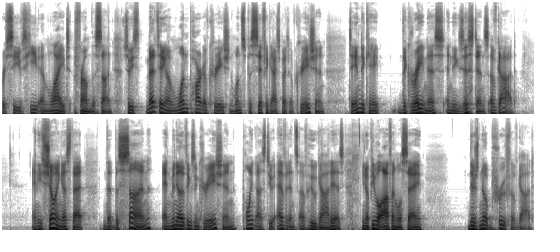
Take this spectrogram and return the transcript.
receives heat and light from the sun. So he's meditating on one part of creation, one specific aspect of creation to indicate the greatness and the existence of God. And he's showing us that that the sun and many other things in creation point us to evidence of who God is. You know, people often will say, there's no proof of God,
